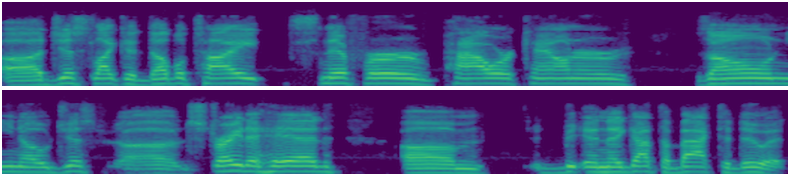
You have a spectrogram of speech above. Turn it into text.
uh, just like a double tight sniffer, power counter zone. You know, just uh, straight ahead, um, and they got the back to do it.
